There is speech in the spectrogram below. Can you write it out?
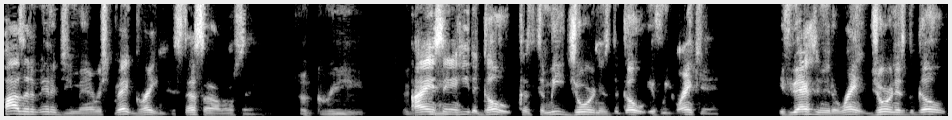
positive energy, man. Respect greatness. That's all I'm saying. Agreed. I ain't saying he the goat because to me Jordan is the goat. If we ranking, if you ask me to rank, Jordan is the goat.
